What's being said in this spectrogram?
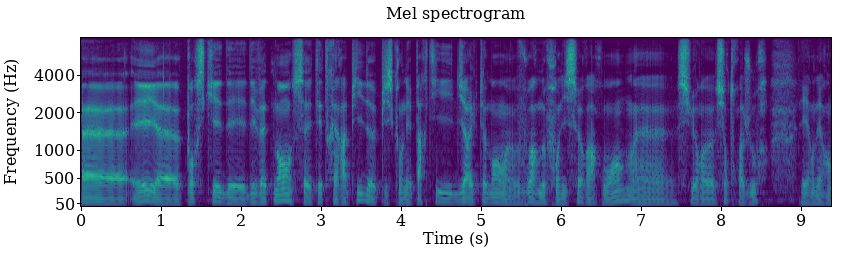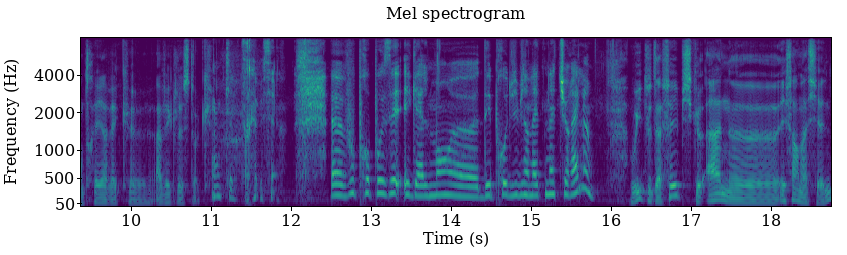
Euh, et euh, pour ce qui est des, des, vêtements, ça a été très rapide puisqu'on est parti directement voir nos fournisseurs à Rouen sur sur trois jours et on est rentré avec avec le stock. Ok, très bien. vous proposez également des produits bien-être naturels? Oui, tout à fait, puisque Anne est pharmacienne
